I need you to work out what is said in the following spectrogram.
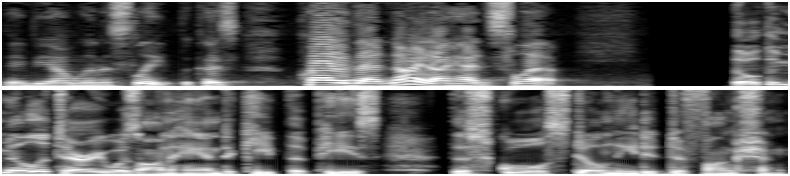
maybe I'm going to sleep because prior to that night I hadn't slept. Though the military was on hand to keep the peace, the school still needed to function.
